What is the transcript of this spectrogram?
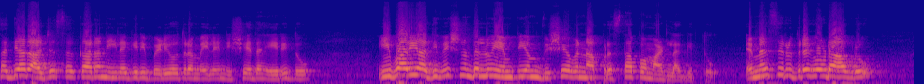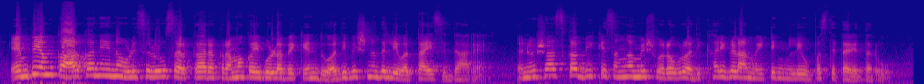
ಸದ್ಯ ರಾಜ್ಯ ಸರ್ಕಾರ ನೀಲಗಿರಿ ಬೆಳೆಯೋದರ ಮೇಲೆ ನಿಷೇಧ ಹೇರಿದ್ದು, ಈ ಬಾರಿಯ ಅಧಿವೇಶನದಲ್ಲೂ ಎಂಪಿಎಂ ವಿಷಯವನ್ನ ಪ್ರಸ್ತಾಪ ಮಾಡಲಾಗಿತ್ತು. ಎಂಎಲ್ಸಿ ರುದ್ರೇಗೌಡ ಅವರು ಎಂಪಿಎಂ ಕಾರ್ಖಾನೆಯನ್ನು ಉಳಿಸಲು ಸರ್ಕಾರ ಕ್ರಮ ಕೈಗೊಳ್ಳಬೇಕೆಂದು ಅಧಿವೇಶನದಲ್ಲಿ ಒತ್ತಾಯಿಸಿದ್ದಾರೆ. ಅನುಶಾಸಕ ಶಾಸಕ ಬಿಕೆ ಸಂಗಮೇಶ್ವರ್ ಅವರು ಅಧಿಕಾರಿಗಳ ಮೀಟಿಂಗ್ನಲ್ಲಿ ಉಪಸ್ಥಿತರಿದ್ದರು.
